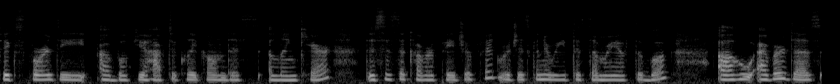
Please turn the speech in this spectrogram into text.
To explore the uh, book you have to click on this link here. This is the cover page of it. We're just going to read the summary of the book. Uh, whoever does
